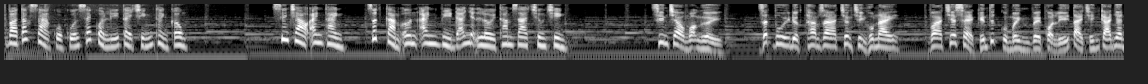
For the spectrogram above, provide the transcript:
và tác giả của cuốn sách quản lý tài chính thành công. Xin chào anh Thành, rất cảm ơn anh vì đã nhận lời tham gia chương trình. Xin chào mọi người, rất vui được tham gia chương trình hôm nay và chia sẻ kiến thức của mình về quản lý tài chính cá nhân.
